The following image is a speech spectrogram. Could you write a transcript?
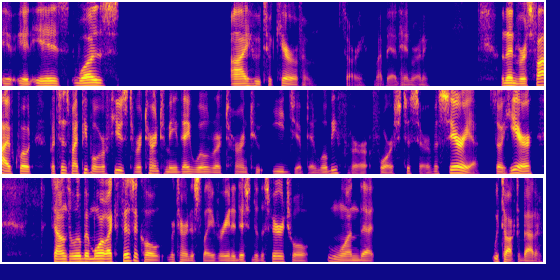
it, it is, was I who took care of him. Sorry, my bad handwriting. And then verse 5, quote, But since my people refuse to return to me, they will return to Egypt and will be for, forced to serve Assyria. So here, sounds a little bit more like physical return to slavery in addition to the spiritual one that we talked about a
